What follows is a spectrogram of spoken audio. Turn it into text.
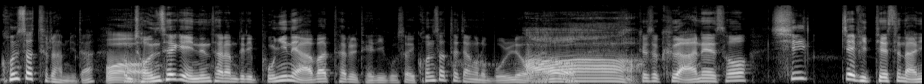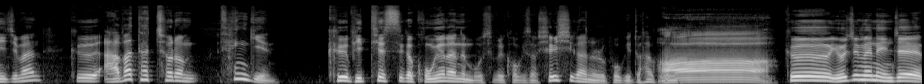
콘서트를 합니다. 어. 그럼 전 세계에 있는 사람들이 본인의 아바타를 데리고서 이 콘서트장으로 몰려와요. 아. 그래서 그 안에서 실제 BTS는 아니지만 그 아바타처럼 생긴 그 BTS가 공연하는 모습을 거기서 실시간으로 보기도 하고. 아. 그 요즘에는 이제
